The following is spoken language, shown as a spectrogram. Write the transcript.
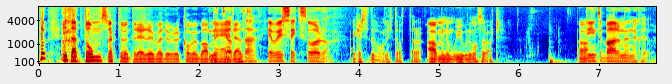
inte att de släppte inte det, det var- det kommer bara med i det. 98, jag var ju sex år då. Jag kanske inte var 98 då. Ja men det, jo det måste det ha varit. Ja. Det är inte bara mina skivor.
